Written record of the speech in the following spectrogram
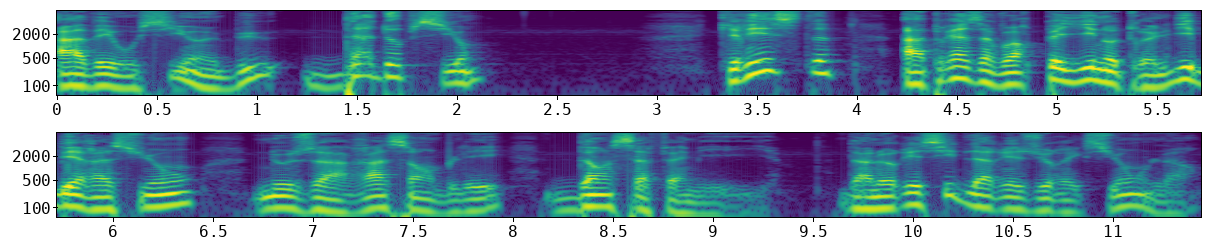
avait aussi un but d'adoption. Christ, après avoir payé notre libération, nous a rassemblés dans sa famille. Dans le récit de la résurrection, là,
